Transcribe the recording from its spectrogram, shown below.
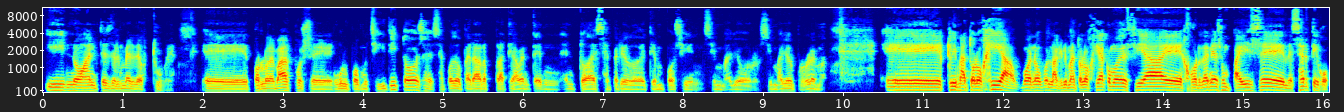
y no antes del mes de octubre. Eh, por lo demás, pues eh, en grupos muy chiquititos, eh, se puede operar prácticamente en, en, todo ese periodo de tiempo sin, sin, mayor, sin mayor problema. Eh, climatología, bueno, pues la climatología, como decía, eh, Jordania es un país eh, desértico,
